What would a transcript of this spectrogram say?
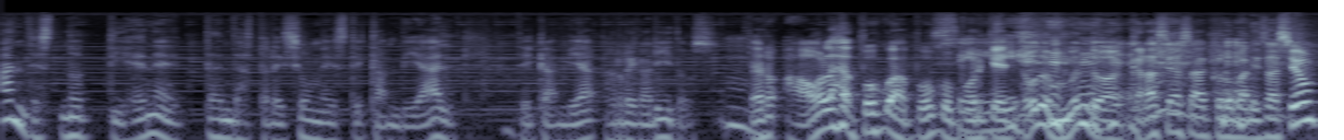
antes no tiene tantas tradiciones de cambiar, de cambiar regalitos. Pero ahora poco a poco, Mm. Sí. porque todo el mundo, gracias a globalización,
